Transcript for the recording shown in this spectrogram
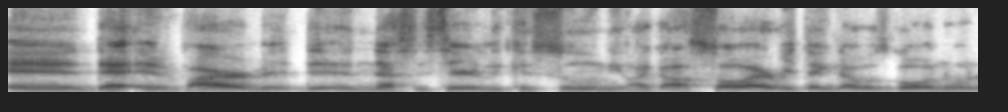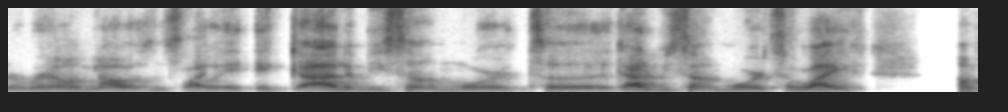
and that environment didn't necessarily consume me. Like I saw everything that was going on around me. I was just like, it, it got to be something more to, got to be something more to life. So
